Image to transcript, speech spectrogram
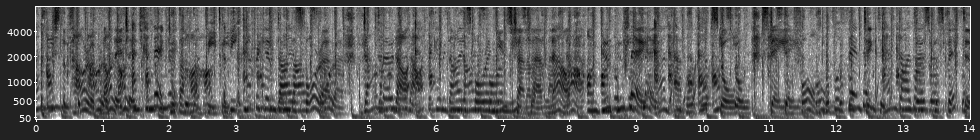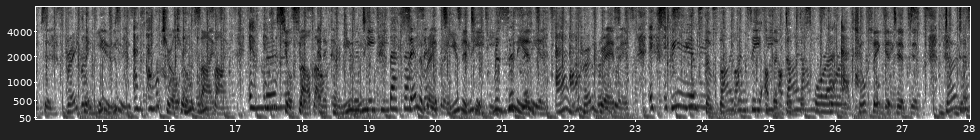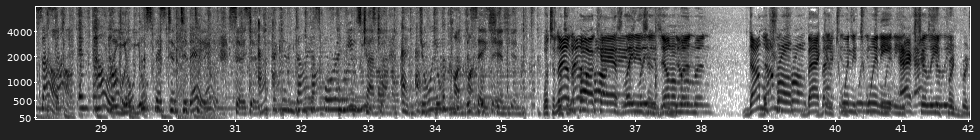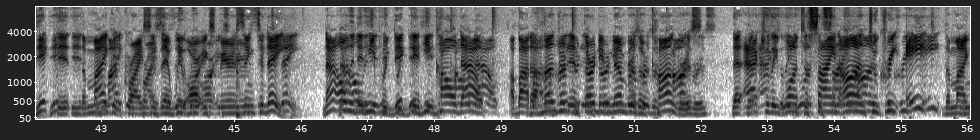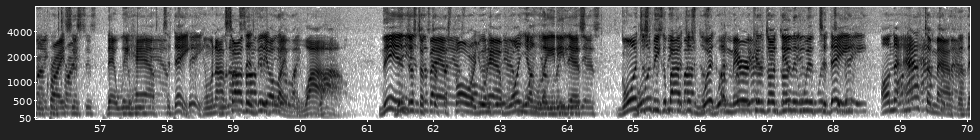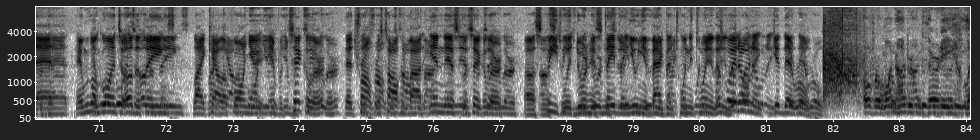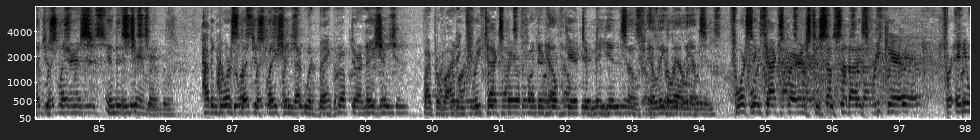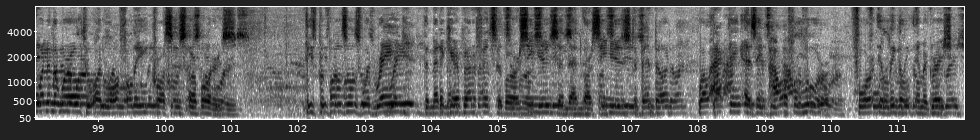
Unleash the power of knowledge and connect with the heartbeat of the African diaspora. Download our African Diaspora News Channel app now on Google Play and Apple App Store. Stay informed with authentic and diverse perspectives, breaking news, and cultural insights. Immerse yourself in a community that celebrates unity, resilience, and progress. Experience the vibrancy of the diaspora at your fingertips. Don't miss out. Empower your perspective today. Search African Diaspora News Channel and join the conversation. Well, tonight on the podcast, ladies and gentlemen, Donald Trump back in 2020 actually predicted the migrant crisis that we are experiencing today. Not only did he predict it, he called out about 130 members of Congress that actually wanted to sign on to create the migrant crisis that we have today. And when I saw this video, like, wow. Then, just to fast forward, you have one young lady that's going to speak about just what Americans are dealing with today on the aftermath of that. And we're going to go into other things like California in particular that Trump was talking about in this particular uh, speech with, during his State of the Union back in 2020. Let's go ahead on and get that roll. Over 130 legislators in this chamber have endorsed legislation that would bankrupt our nation by providing free taxpayer-funded health care to millions of illegal aliens, forcing taxpayers to subsidize free care for anyone in the world who unlawfully crosses our borders. These proposals would raid the Medicare benefits of our seniors and that our seniors depend on, while acting as a powerful lure for illegal immigration.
